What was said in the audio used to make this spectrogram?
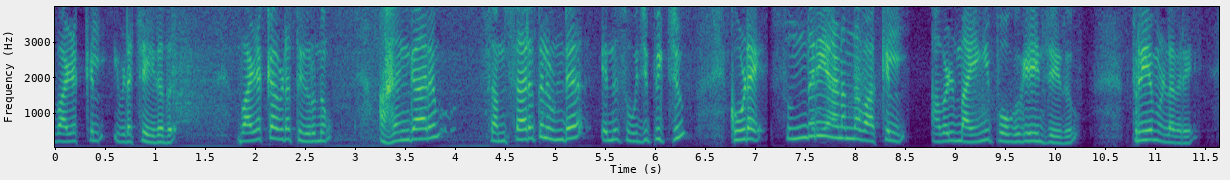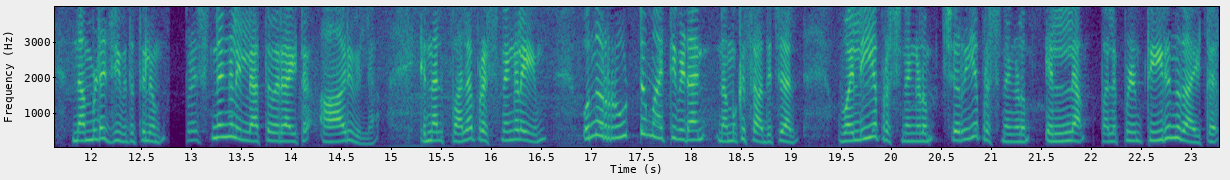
വഴക്കിൽ ഇവിടെ ചെയ്തത്. വഴക്കവിടെ തീർന്നു. അഹങ്കാരം സംസാരത്തിലുണ്ട് എന്ന് സൂചിപ്പിച്ചു. കൂടെ സുന്ദരിയാണെന്ന വാക്കിൽ അവൾ മയങ്ങിപ്പോകുകയും ചെയ്തു. പ്രിയമുള്ളവരെ നമ്മുടെ ജീവിതത്തിലും പ്രശ്നങ്ങളില്ലാത്തവരായിട്ട് ആരുമില്ല. എന്നാൽ പല പ്രശ്നങ്ങളെയും ഒന്ന് റൂട്ട് മാറ്റിവിടാൻ നമുക്ക് സാധിച്ചാൽ വലിയ പ്രശ്നങ്ങളും ചെറിയ പ്രശ്നങ്ങളും എല്ലാം പലപ്പോഴും തീരുന്നതായിട്ട്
